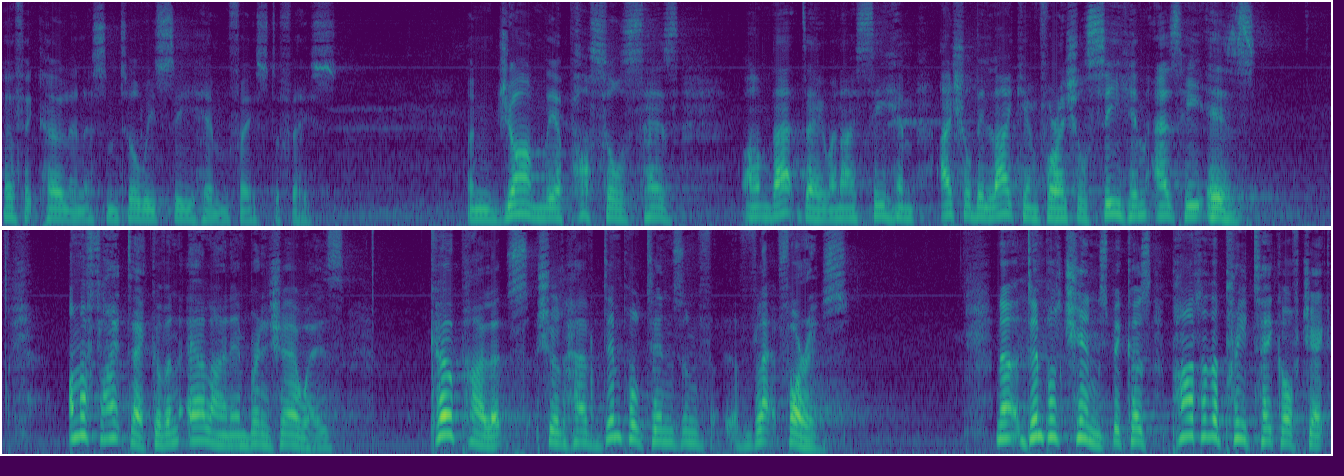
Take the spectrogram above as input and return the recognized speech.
perfect holiness until we see Him face to face. And John the Apostle says, On that day when I see Him, I shall be like Him, for I shall see Him as He is. On the flight deck of an airline in British Airways, co pilots should have dimpled chins and flat foreheads. Now, dimpled chins, because part of the pre takeoff check,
